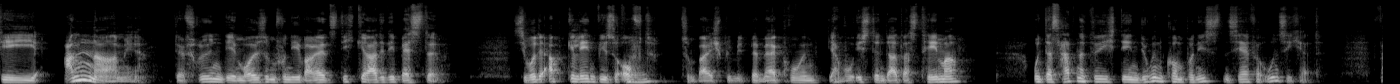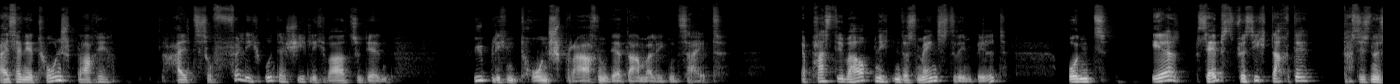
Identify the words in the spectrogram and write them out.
die Annahme der frühen D-Moll-Symphonie war jetzt nicht gerade die beste. Sie wurde abgelehnt, wie so oft, mhm. zum Beispiel mit Bemerkungen, ja, wo ist denn da das Thema? Und das hat natürlich den jungen Komponisten sehr verunsichert, weil seine Tonsprache halt so völlig unterschiedlich war zu den üblichen Tonsprachen der damaligen Zeit. Er passte überhaupt nicht in das Mainstream-Bild und er selbst für sich dachte, das ist eine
